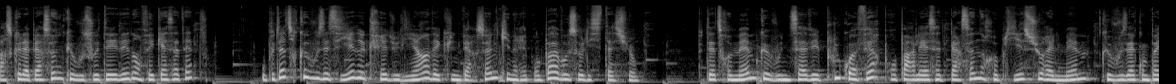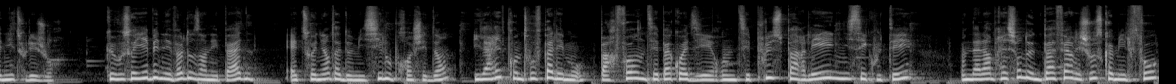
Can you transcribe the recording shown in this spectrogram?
Parce que la personne que vous souhaitez aider n'en fait qu'à sa tête Ou peut-être que vous essayez de créer du lien avec une personne qui ne répond pas à vos sollicitations Peut-être même que vous ne savez plus quoi faire pour parler à cette personne repliée sur elle-même que vous accompagnez tous les jours. Que vous soyez bénévole dans un EHPAD, aide-soignante à domicile ou proche aidant, il arrive qu'on ne trouve pas les mots. Parfois on ne sait pas quoi dire, on ne sait plus parler ni s'écouter, on a l'impression de ne pas faire les choses comme il faut,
